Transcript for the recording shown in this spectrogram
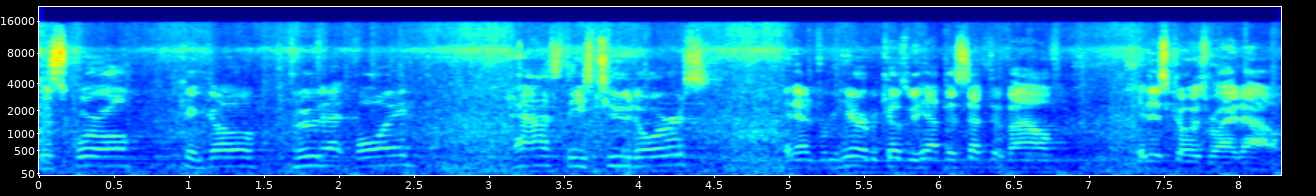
the squirrel can go through that void, past these two doors, and then from here, because we have to set the valve, it just goes right out.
